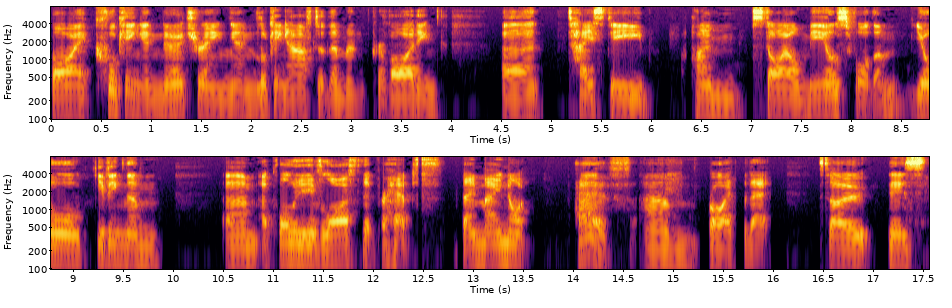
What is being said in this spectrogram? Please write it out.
by cooking and nurturing and looking after them and providing uh, tasty home style meals for them. You're giving them um, a quality of life that perhaps they may not have um, prior to that. So there's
